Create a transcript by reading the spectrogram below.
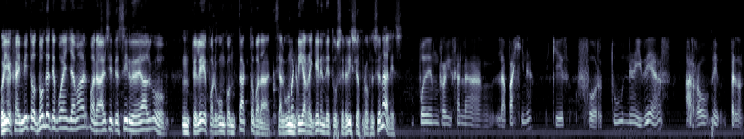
Oye, Jaimito, ¿dónde te pueden llamar para ver si te sirve de algo? ¿Un teléfono, algún contacto para si algún día requieren de tus servicios profesionales? Pueden revisar la, la página que es fortunaideas, arro, eh, perdón,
